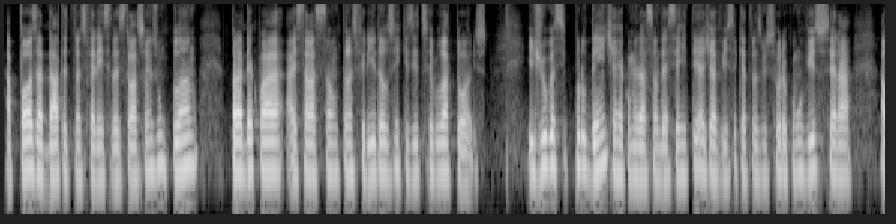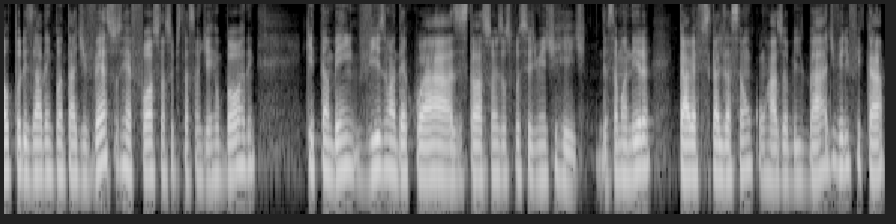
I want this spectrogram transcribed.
após a data de transferência das instalações um plano para adequar a instalação transferida aos requisitos regulatórios. E julga-se prudente a recomendação da SRT, haja vista que a transmissora, como visto, será autorizada a implantar diversos reforços na subestação de erro Borden, que também visam adequar as instalações aos procedimentos de rede. Dessa maneira, Cabe à fiscalização, com razoabilidade, verificar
